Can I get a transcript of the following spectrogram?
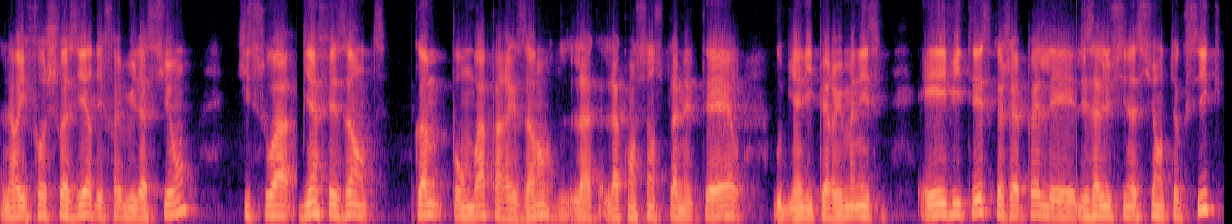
Alors il faut choisir des fabulations qui soient bienfaisantes, comme pour moi par exemple la, conscience planétaire ou bien l'hyperhumanisme, et éviter ce que j'appelle les, hallucinations toxiques,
